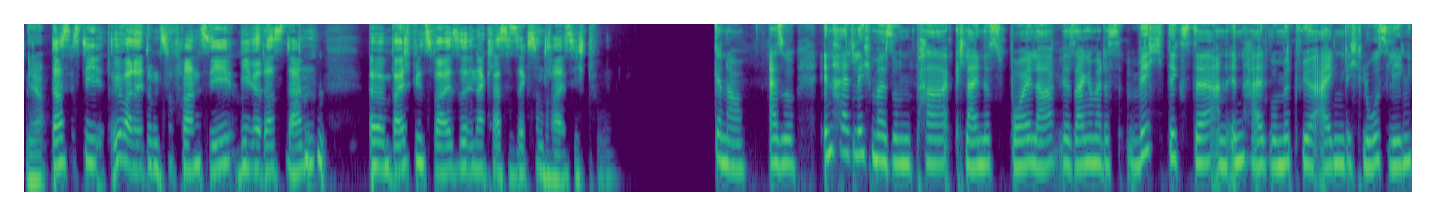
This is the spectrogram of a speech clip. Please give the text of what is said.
Ja. Das ist die Überleitung zu Franzi, wie wir das dann äh, beispielsweise in der Klasse 36 tun. Genau. Also inhaltlich mal so ein paar kleine Spoiler. Wir sagen immer, das Wichtigste an Inhalt, womit wir eigentlich loslegen,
